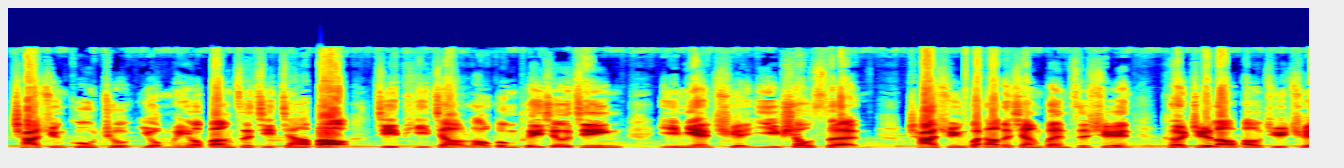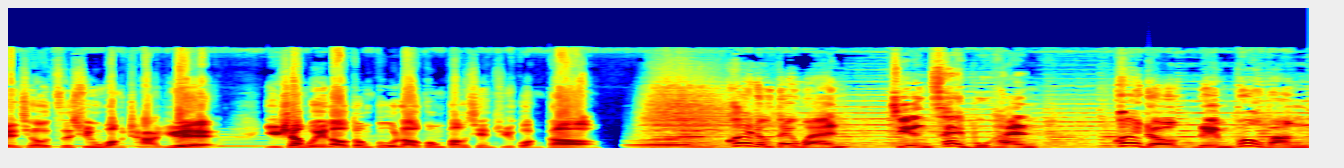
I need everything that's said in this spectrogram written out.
查询雇主有没有帮自己加保及提缴劳工退休金，以免权益受损。查询管道的相关资讯，可至劳保局全球资讯网查阅。以上为劳动部劳工保险局广告。快乐台湾，精彩无限。快乐联播网，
